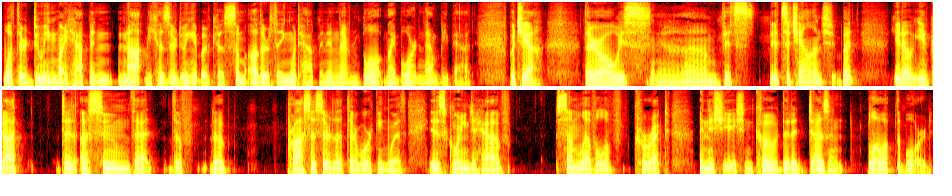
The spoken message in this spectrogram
what they're doing might happen not because they're doing it, but because some other thing would happen and then blow up my board, and that would be bad. But yeah, they're always um, it's it's a challenge. But you know, you've got to assume that the the processor that they're working with is going to have some level of correct initiation code that it doesn't blow up the board.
